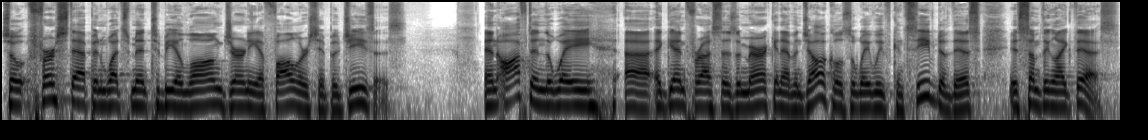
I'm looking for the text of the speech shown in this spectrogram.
So, first step in what's meant to be a long journey of followership of Jesus. And often, the way, uh, again, for us as American evangelicals, the way we've conceived of this is something like this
